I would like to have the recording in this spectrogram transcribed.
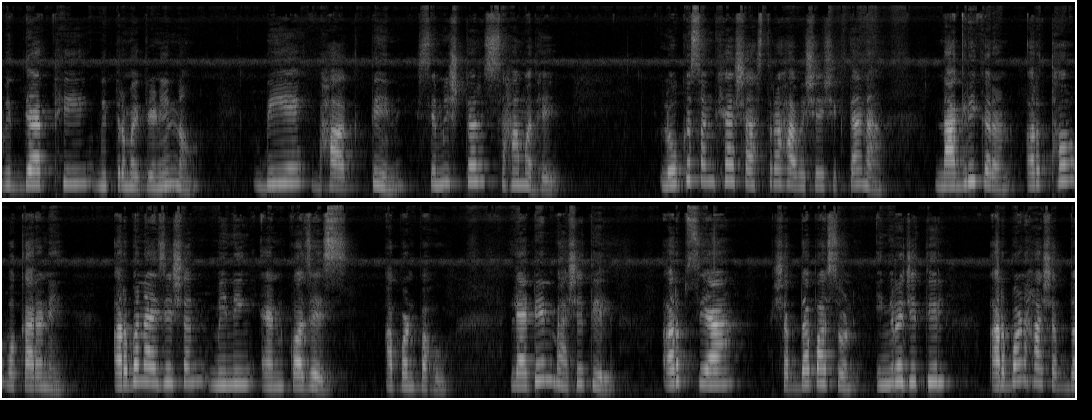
विद्यार्थी मित्रमैत्रिणींना बी ए भाग तीन सेमिस्टर सहामध्ये लोकसंख्याशास्त्र हा विषय शिकताना नागरीकरण अर्थ व कारणे अर्बनायझेशन मिनिंग अँड कॉजेस आपण पाहू. लॅटिन भाषेतील अर्ब्स या शब्दापासून इंग्रजीतील अर्बन हा शब्द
